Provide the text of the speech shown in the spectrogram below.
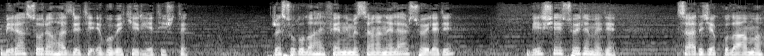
Biraz sonra Hazreti Ebu Bekir yetişti. Resulullah Efendimiz sana neler söyledi? Bir şey söylemedi. Sadece kulağımı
